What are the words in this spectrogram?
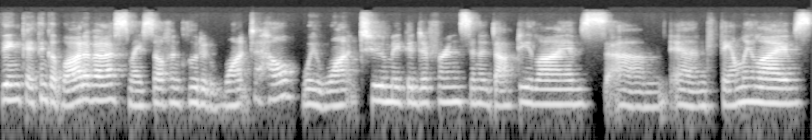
think I think a lot of us, myself included, want to help. We want to make a difference in adoptee lives um, and family lives.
